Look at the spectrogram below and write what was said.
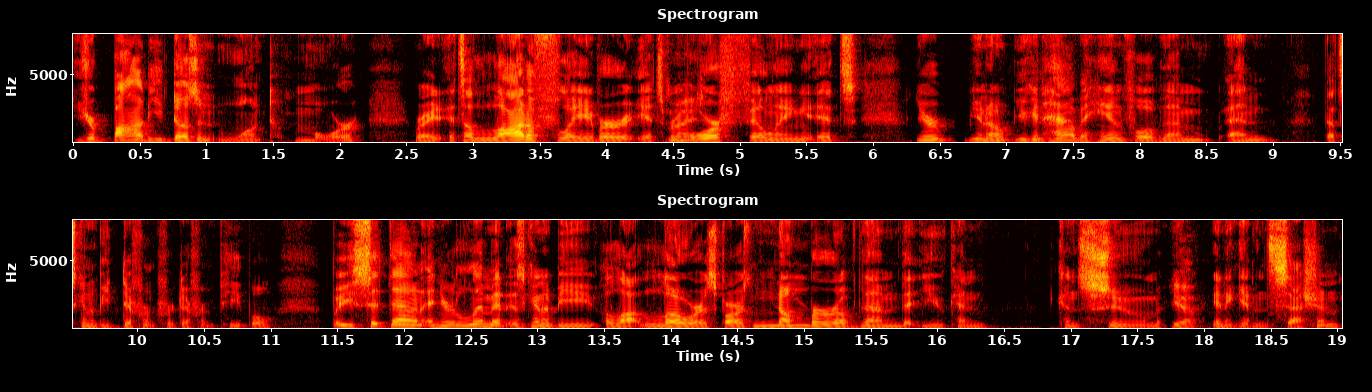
your body doesn't want more, right? It's a lot of flavor, it's Right. more filling, it's you're you know, you can have a handful of them and that's going to be different for different people. But you sit down and your limit is going to be a lot lower as far as number of them that you can consume Yeah. in a given session.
